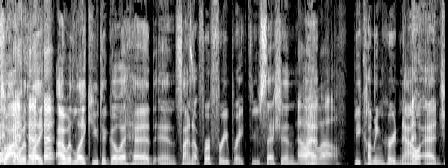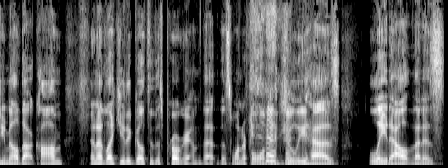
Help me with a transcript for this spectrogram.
So I would like I would like you to go ahead and sign up for a free breakthrough session Oh, I will. Becoming heard now at gmail.com. And I'd like you to go through this program that this wonderful woman Julie has laid out that is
